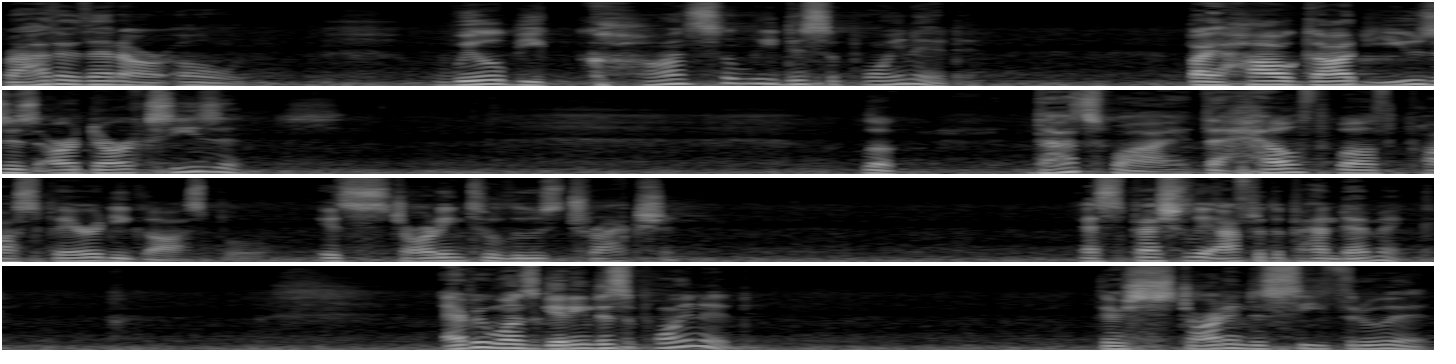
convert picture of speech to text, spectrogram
rather than our own, we'll be constantly disappointed by how God uses our dark seasons. Look, that's why the health, wealth, prosperity gospel is starting to lose traction especially after the pandemic. Everyone's getting disappointed. They're starting to see through it.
